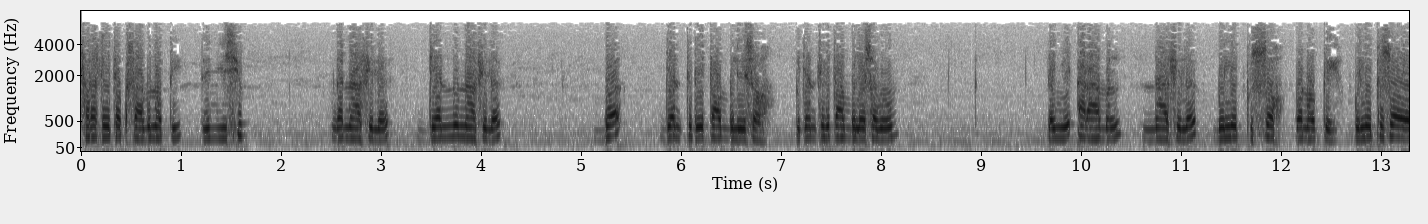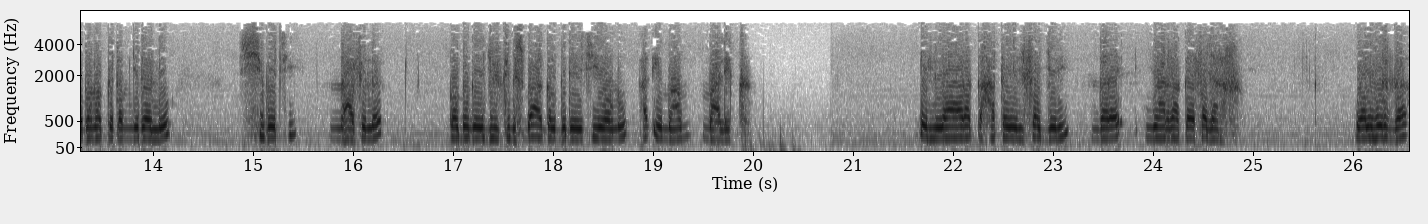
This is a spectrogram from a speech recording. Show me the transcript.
faratay takkusaan ba noppi dañuy sib nga naafila genn naafila ba jant bi tàmbali so. Bu jant bi so moom dañuy araamal naafila ba lépp so ba noppi. Bu lépp sooyee ba noppi tam ñu dellu sibati naafila ba ba ngay jul timis ba àggal bu dee ci yoonu al imam malik. Illa rakaxatayil fajri ndare ñaar rakkay fajar. Wal wirda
